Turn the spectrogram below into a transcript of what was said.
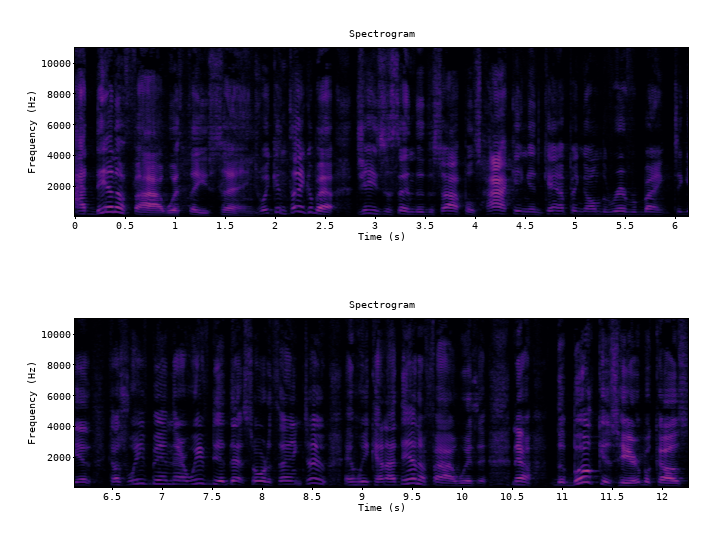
identify with these things. We can think about Jesus and the disciples hiking and camping on the riverbank together because we've been there, we've did that sort of thing too, and we can identify with it. Now, the book is here because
